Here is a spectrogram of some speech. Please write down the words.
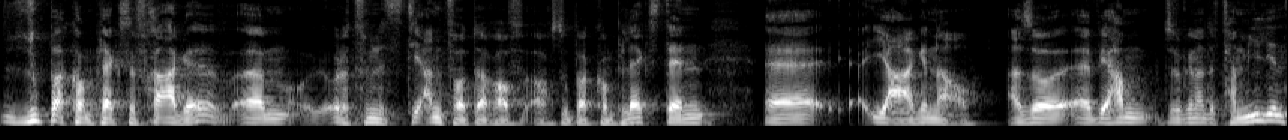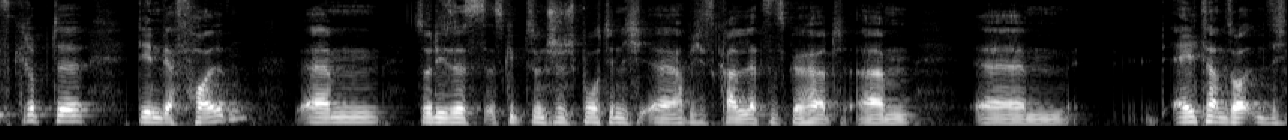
Super komplexe Frage, ähm, oder zumindest die Antwort darauf auch super komplex, denn äh, ja, genau. Also äh, wir haben sogenannte Familienskripte, denen wir folgen. Ähm, so dieses, es gibt so einen schönen Spruch, den ich, äh, habe ich jetzt gerade letztens gehört, ähm, ähm, Eltern sollten sich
